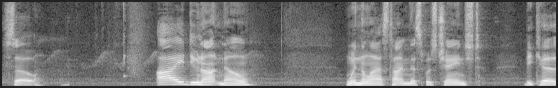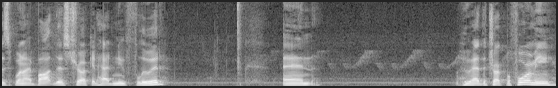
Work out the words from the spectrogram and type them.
So, I do not know when the last time this was changed because when I bought this truck, it had new fluid. And who had the truck before me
